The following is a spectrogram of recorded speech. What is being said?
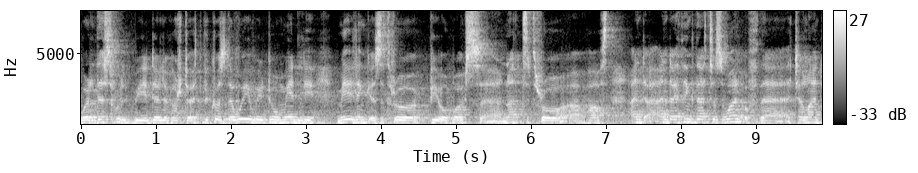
where this will be delivered to it because the way we do mainly mailing is through PO box, uh, not through uh, house. And and I think that is one of the challenge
